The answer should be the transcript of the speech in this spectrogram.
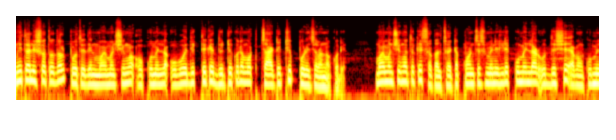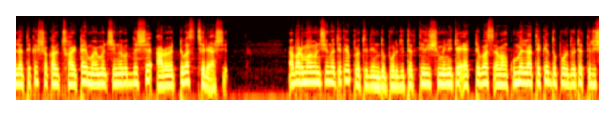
মিতালি শতদল প্রতিদিন ময়মনসিংহ ও কুমিল্লা উভয় দিক থেকে দুইটি করে মোট চারটি ট্রিপ পরিচালনা করে। ময়মনসিংহ থেকে সকাল ছয়টা পঞ্চাশ মিনিটে কুমিল্লার উদ্দেশ্যে এবং কুমিল্লা থেকে সকাল ছয়টায় ময়মনসিংহের উদ্দেশ্যে আরও একটি বাস ছেড়ে আসে। আবার ময়মনসিংহ থেকে প্রতিদিন দুপুর দুইটা তিরিশ মিনিটে একটি বাস এবং কুমিল্লা থেকে দুপুর দুইটা তিরিশ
